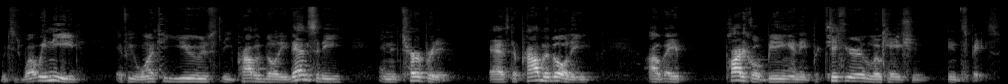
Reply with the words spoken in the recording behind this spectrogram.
which is what we need if we want to use the probability density and interpret it as the probability of a particle being in a particular location in space.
